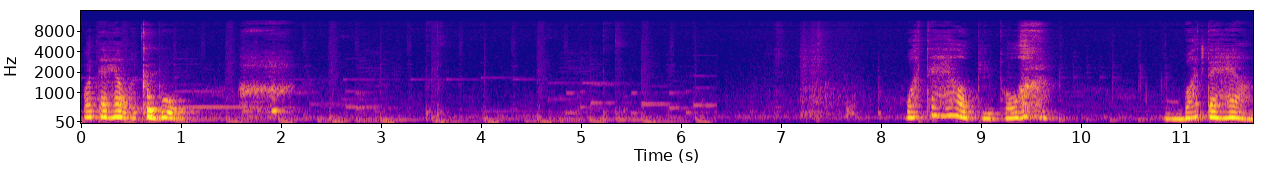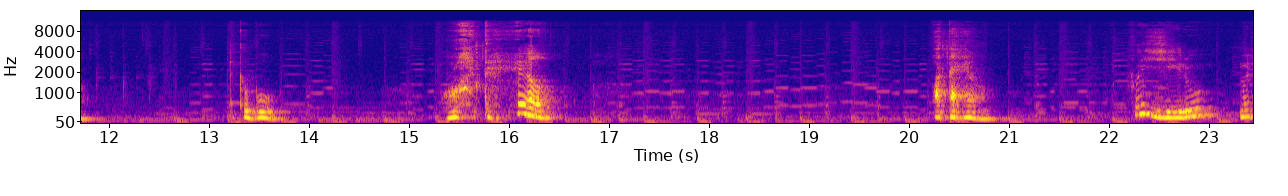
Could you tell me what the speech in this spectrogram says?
What the hell? Acabou. What the hell, people? What the hell? Acabou. What the hell? What the hell? Foi giro, mas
